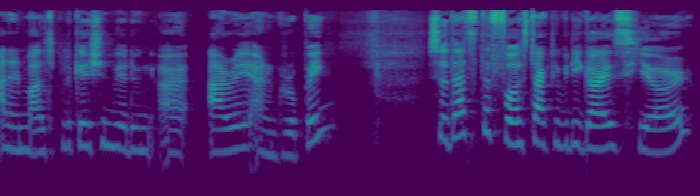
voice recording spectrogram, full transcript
and in multiplication, we are doing array and grouping. So that's the first activity, guys, here.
